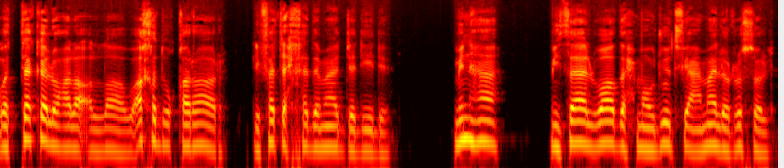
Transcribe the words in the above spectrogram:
واتكلوا على الله وأخذوا قرار لفتح خدمات جديدة. منها مثال واضح موجود في أعمال الرسل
